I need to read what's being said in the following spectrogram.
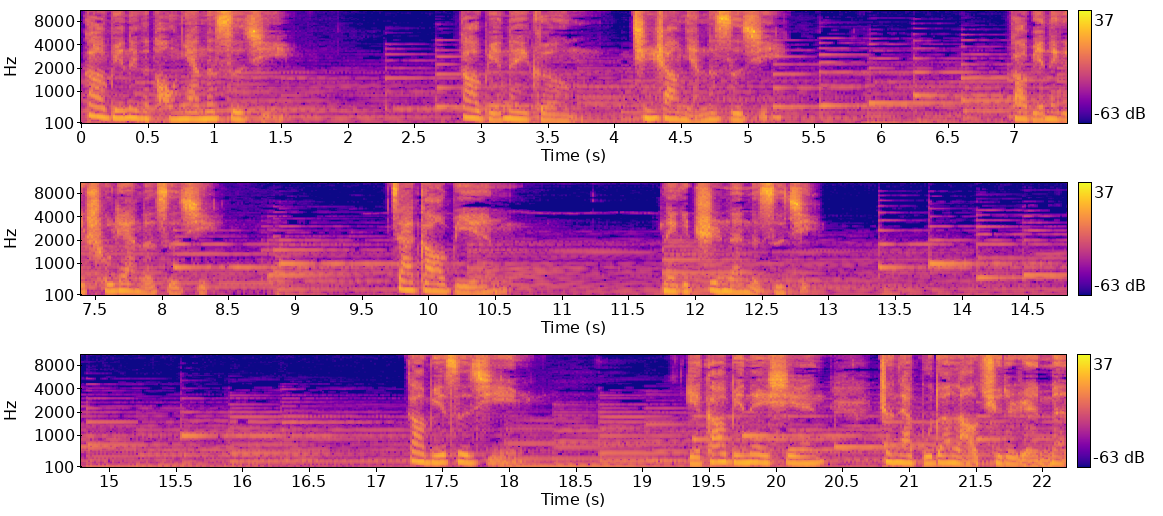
告别那个童年的自己，告别那个青少年的自己。告别那个初恋的自己，再告别那个稚嫩的自己，告别自己，也告别那些正在不断老去的人们。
